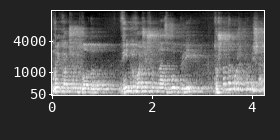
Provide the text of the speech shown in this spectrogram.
Ми хочемо плоду, Він хоче, щоб у нас був плід, то що нам може помішати?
